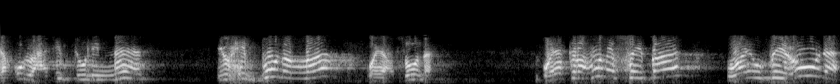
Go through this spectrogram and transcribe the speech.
يقول عجبت للناس يحبون الله ويعصونه. ويكرهون الشيطان ويطيعونه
